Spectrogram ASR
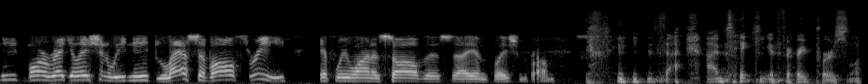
need more regulation. We need less of all three if we want to solve this uh, inflation problem. I'm taking it very personally,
